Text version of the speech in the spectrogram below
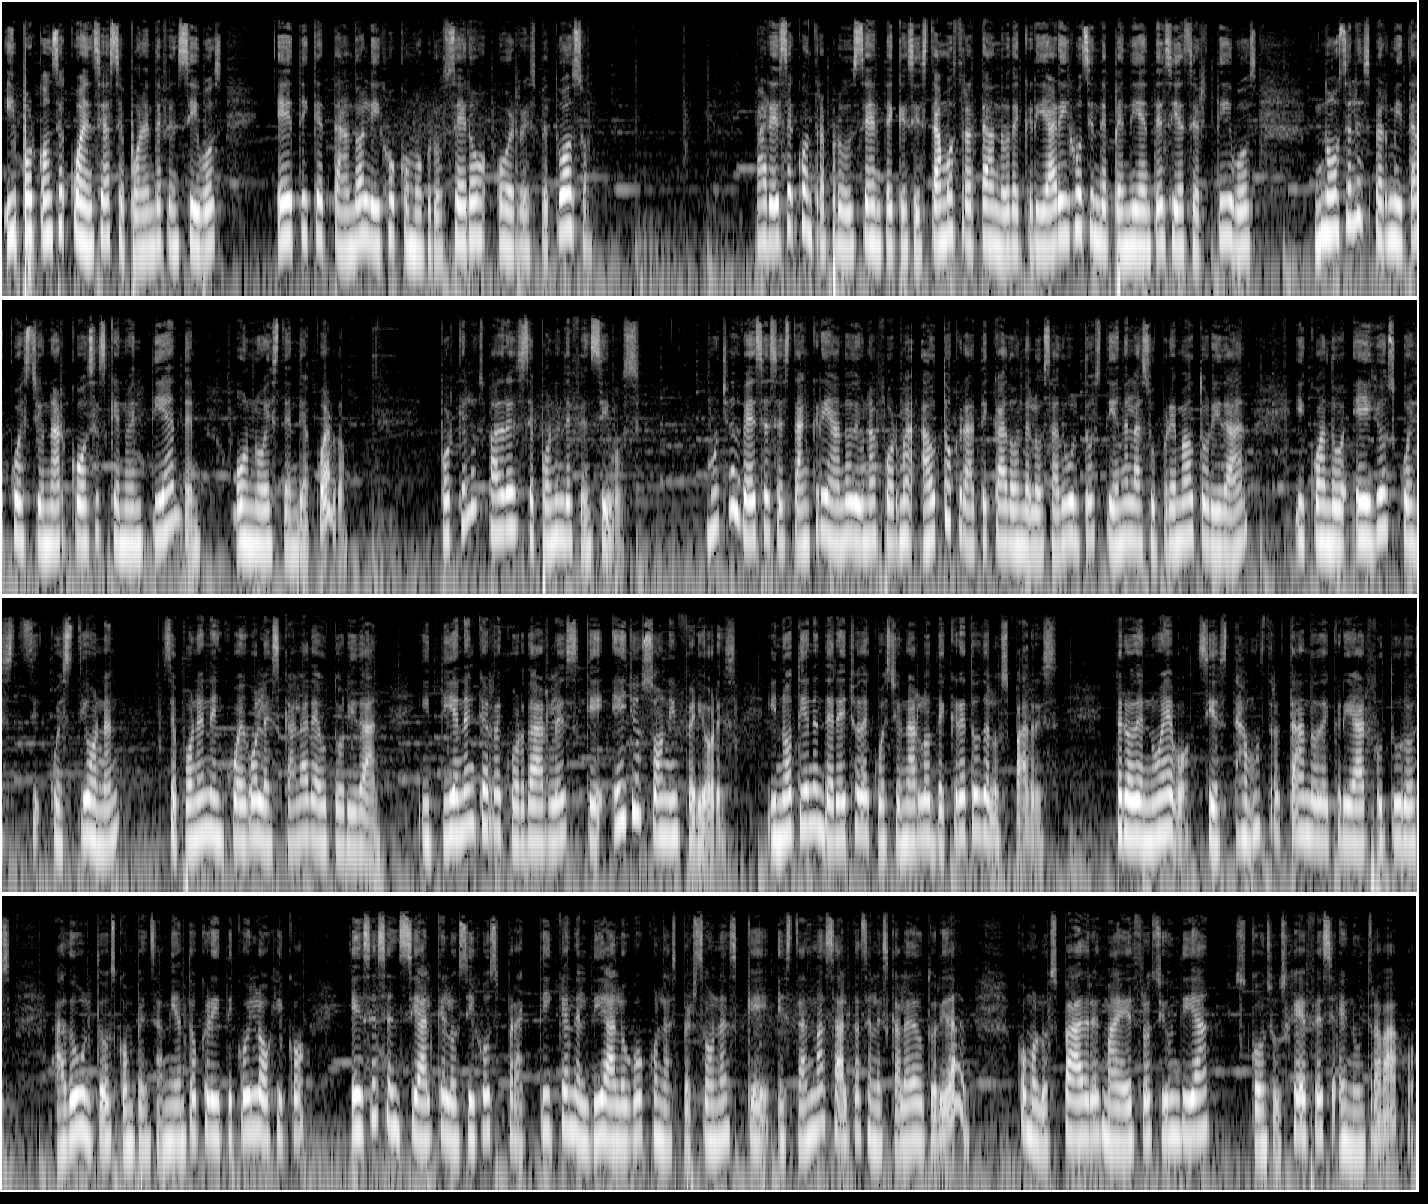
Y por consecuencia se ponen defensivos etiquetando al hijo como grosero o irrespetuoso. Parece contraproducente que si estamos tratando de criar hijos independientes y asertivos, no se les permita cuestionar cosas que no entienden o no estén de acuerdo. ¿Por qué los padres se ponen defensivos? Muchas veces se están criando de una forma autocrática donde los adultos tienen la suprema autoridad y cuando ellos cuestionan, se ponen en juego la escala de autoridad y tienen que recordarles que ellos son inferiores y no tienen derecho de cuestionar los decretos de los padres. Pero de nuevo, si estamos tratando de criar futuros adultos con pensamiento crítico y lógico, es esencial que los hijos practiquen el diálogo con las personas que están más altas en la escala de autoridad, como los padres, maestros y un día con sus jefes en un trabajo.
